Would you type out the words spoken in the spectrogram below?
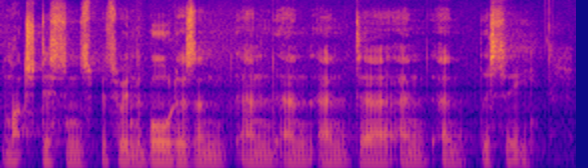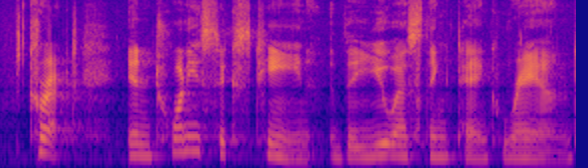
much distance between the borders and, and, and, and, uh, and, and the sea. Correct. In 2016, the US think tank RAND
